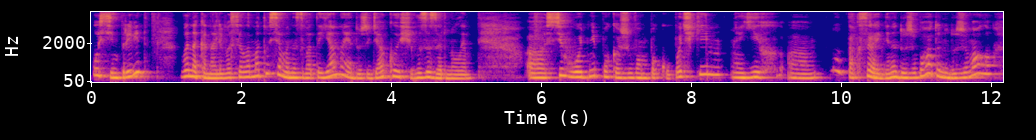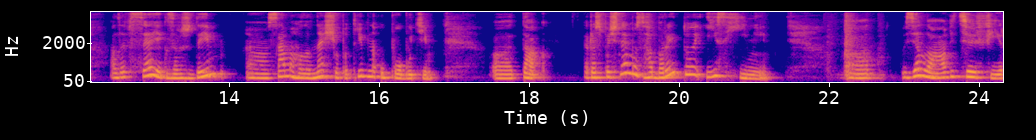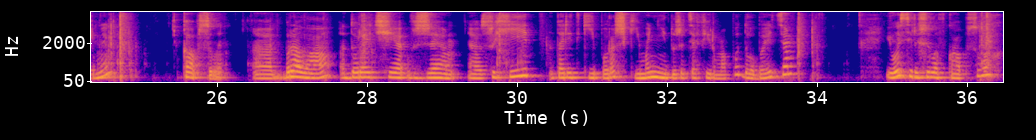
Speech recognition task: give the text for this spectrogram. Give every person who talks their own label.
Speaker 1: Усім привіт! Ви на каналі Весела Матуся. Мене звати Яна. Я дуже дякую, що ви зазирнули. Сьогодні покажу вам покупочки. Їх ну, так, середні, не дуже багато, не дуже мало, але все, як завжди, саме головне, що потрібно у побуті. Так, розпочнемо з габариту і з хімії. Взяла від цієї фірми капсули. Е, Брала, до речі, вже е, сухі та рідкі порошки. Мені дуже ця фірма подобається. І ось вирішила в капсулах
